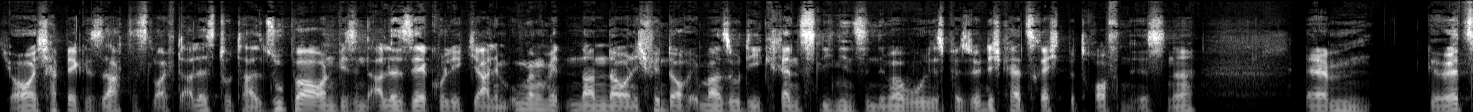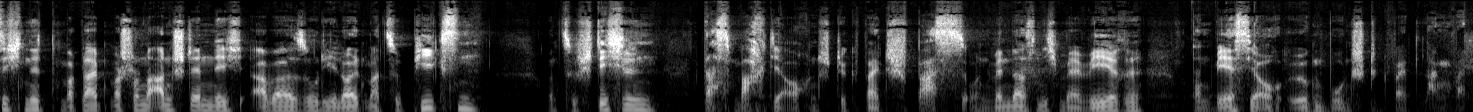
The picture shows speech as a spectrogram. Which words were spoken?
ja, ich habe ja gesagt, es läuft alles total super und wir sind alle sehr kollegial im Umgang miteinander und ich finde auch immer so, die Grenzlinien sind immer, wo das Persönlichkeitsrecht betroffen ist. Ne? Ähm, gehört sich nicht, man bleibt mal schon anständig, aber so die Leute mal zu pieksen und zu sticheln, das macht ja auch ein Stück weit Spaß. Und wenn das nicht mehr wäre, dann wäre es ja auch irgendwo ein Stück weit langweilig.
